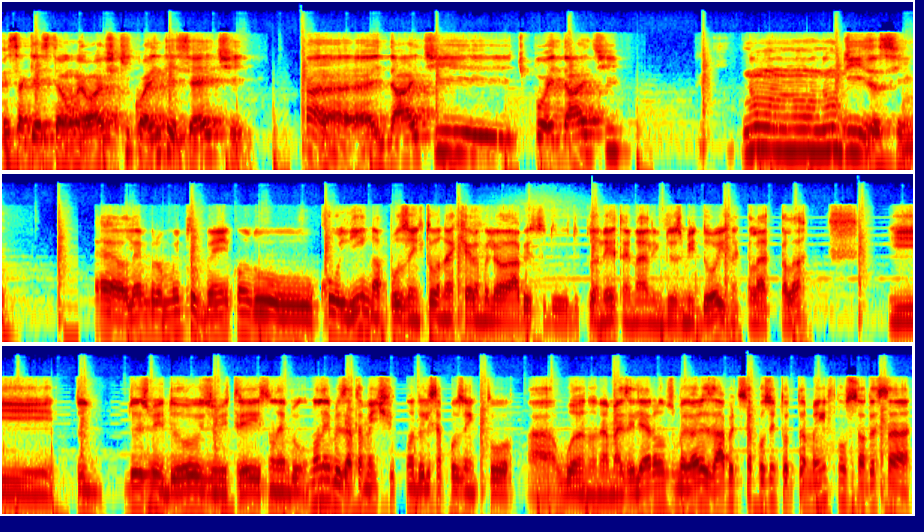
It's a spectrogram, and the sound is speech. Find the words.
essa questão. Eu acho que 47, cara, a idade, tipo, a idade não, não, não diz assim. É, eu lembro muito bem quando o Colina aposentou, né, que era o melhor hábito do, do planeta né, em 2002, naquela época lá. E 2002, 2003, não lembro, não lembro exatamente quando ele se aposentou, ah, o ano, né? Mas ele era um dos melhores árbitros, se aposentou também em função dessa,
